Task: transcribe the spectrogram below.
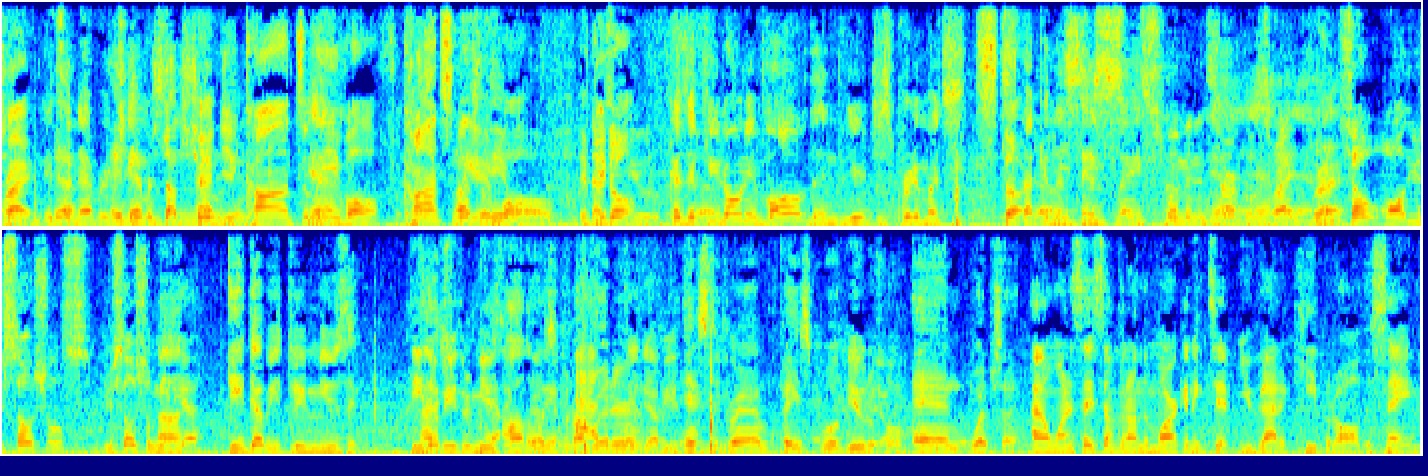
changing. Right. It's Yeah. a never It changing. never stops And changing. you constantly Yeah. evolve. Constantly, Constantly evolve. evolve. If That's you don't. Because if you don't evolve, then you're just pretty much stuck, in Yeah. the same place. swimming in circles, yeah, right? yeah. Right. So all your socials, your social Uh, media, DW3 Music. DW3 Music. Yeah, all the way across. Twitter, Instagram, Facebook, Beautiful. and website. I want to say something on the marketing tip. You got to keep it all the same,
